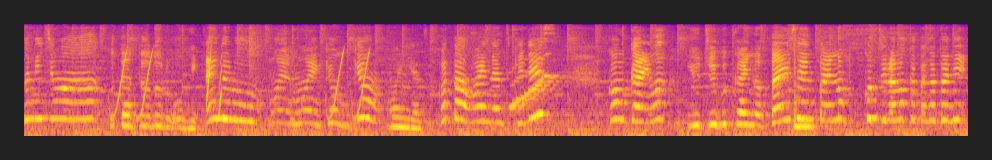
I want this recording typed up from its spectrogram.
こんにちは。歌って踊る大食いアイドル萌え萌えキョンキョン萌えやつこと萌えなつきです。今回は YouTube 界の大先輩のこちらの方々に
